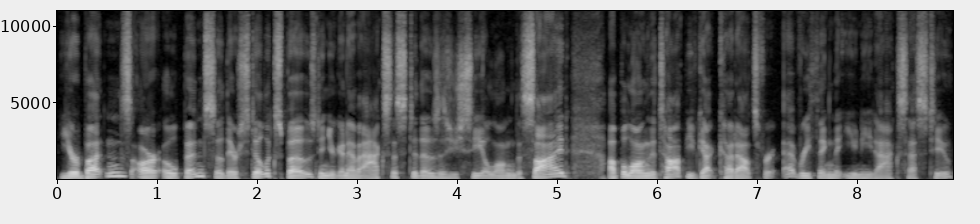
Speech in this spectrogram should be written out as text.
Your buttons are open, so they're still exposed, and you're going to have access to those as you see along the side. Up along the top, you've got cutouts for everything that you need access to.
